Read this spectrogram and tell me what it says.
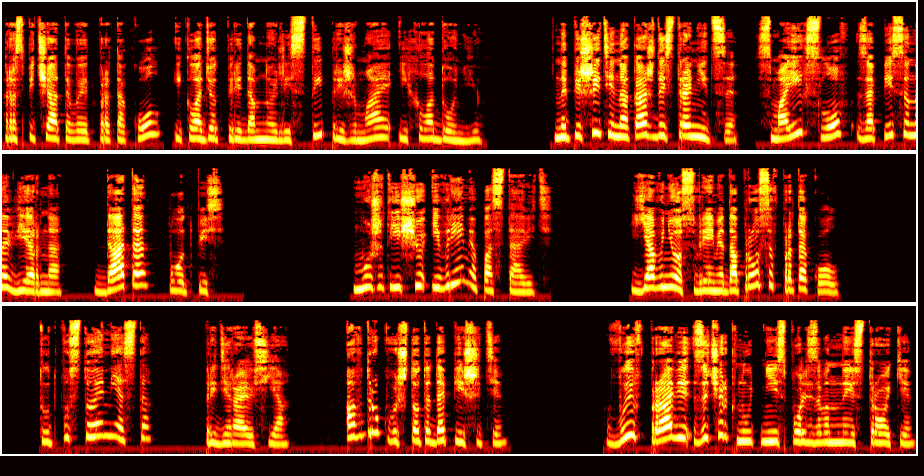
распечатывает протокол и кладет передо мной листы, прижимая их ладонью. Напишите на каждой странице. С моих слов записано верно. Дата, подпись. Может, еще и время поставить? Я внес время допроса в протокол. Тут пустое место, придираюсь я. А вдруг вы что-то допишете? Вы вправе зачеркнуть неиспользованные строки.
